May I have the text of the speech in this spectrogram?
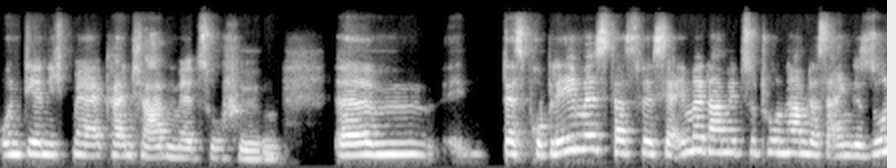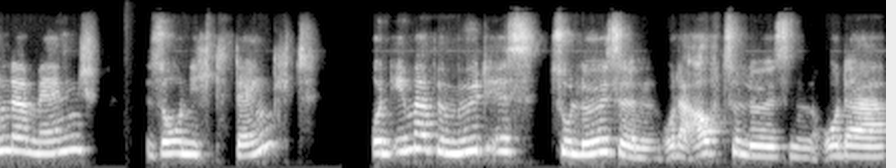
und dir nicht mehr keinen Schaden mehr zufügen. Ähm, das Problem ist, dass wir es ja immer damit zu tun haben, dass ein gesunder Mensch so nicht denkt und immer bemüht ist, zu lösen oder aufzulösen oder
